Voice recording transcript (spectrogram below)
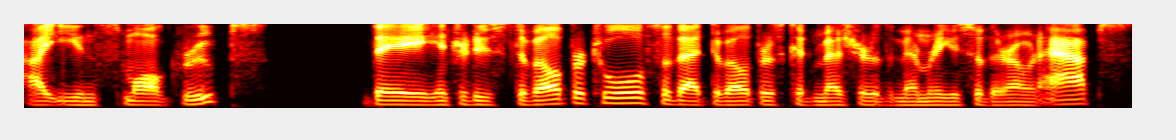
i.e., in small groups. They introduced developer tools so that developers could measure the memory use of their own apps.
